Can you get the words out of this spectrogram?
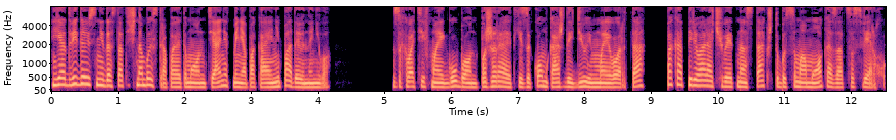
Я двигаюсь недостаточно быстро, поэтому он тянет меня, пока я не падаю на него. Захватив мои губы, он пожирает языком каждый дюйм моего рта, пока переворачивает нас так, чтобы самому оказаться сверху.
